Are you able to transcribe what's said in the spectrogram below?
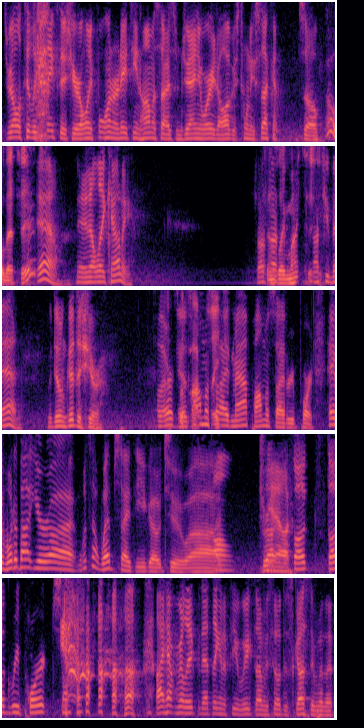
It's relatively safe this year. Only 418 homicides from January to August 22nd. So, oh, that's it. yeah, in LA County. So that's Sounds not, like my city. not too bad. We're doing good this year. Well, there That's it the Homicide map, homicide report. Hey, what about your uh, what's that website that you go to? Uh, oh, drug, yeah. thug thug report something. I haven't really looked at that thing in a few weeks. I was so disgusted with it.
